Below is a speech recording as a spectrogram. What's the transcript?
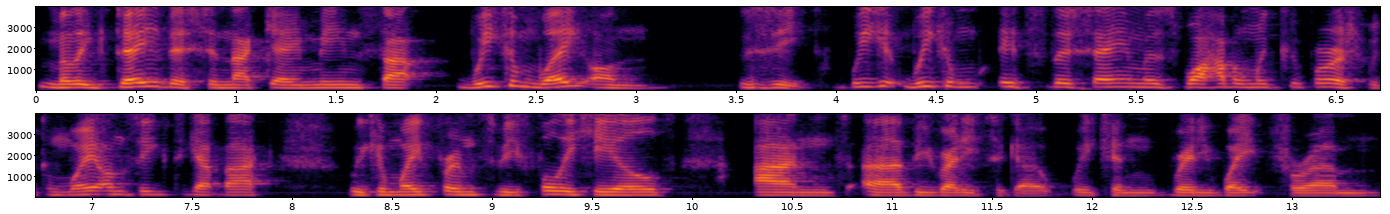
Malik Davis in that game means that we can wait on Zeke. We we can. It's the same as what happened with Cooper Rush. We can wait on Zeke to get back. We can wait for him to be fully healed and uh, be ready to go. We can really wait for um.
